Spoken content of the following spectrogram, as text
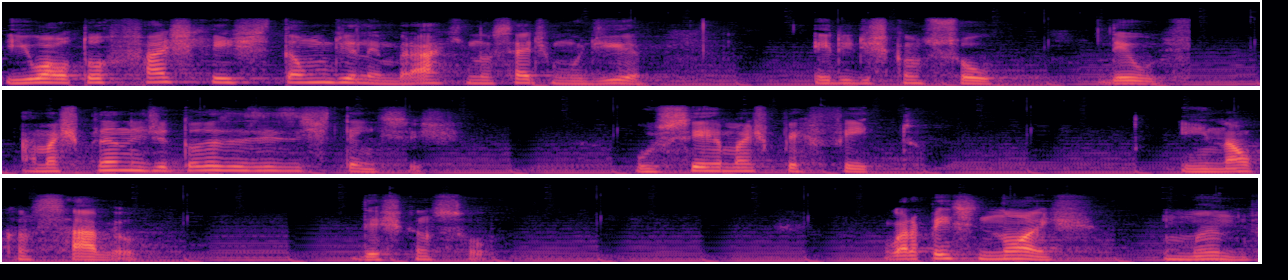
e o autor faz questão de lembrar que no sétimo dia ele descansou. Deus, a mais plena de todas as existências, o ser mais perfeito e inalcançável, descansou. Agora pense nós, humanos,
